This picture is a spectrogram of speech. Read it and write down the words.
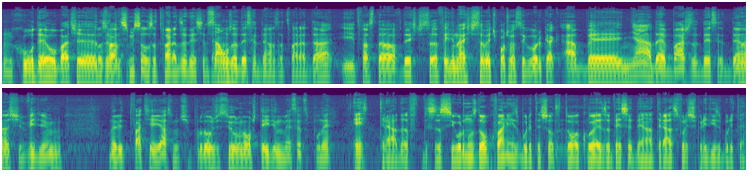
М, Хубаво де, обаче... Какво за смисъл затварят за 10 дена? Само за 10 дена затварят, да. И това става в 10 часа. В 11 часа вече почва да се говори как, абе, няма да е баш за 10 дена, ще видим. Нали, това ти е ясно, че продължи сигурно още един месец поне. Е, трябва да със сигурност да обхване изборите, защото то, ако е за 10 дена, трябва да свърши преди изборите.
